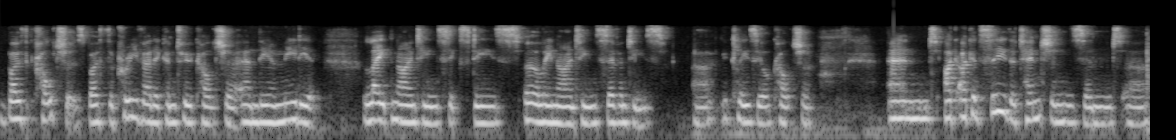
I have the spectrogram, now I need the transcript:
both cultures, both the pre Vatican II culture and the immediate late 1960s, early 1970s uh, ecclesial culture. And I, I, could see the tensions, and uh,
